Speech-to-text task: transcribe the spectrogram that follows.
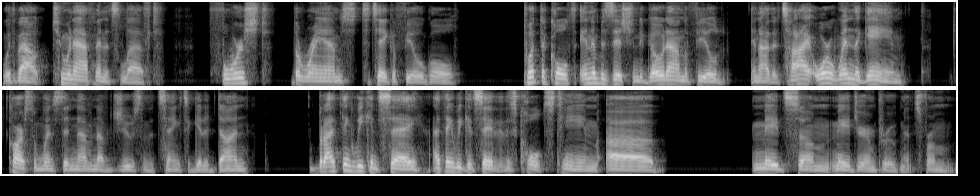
with about two and a half minutes left, forced the Rams to take a field goal, put the Colts in a position to go down the field and either tie or win the game. Carson Wentz didn't have enough juice in the tank to get it done. But I think we can say, I think we can say that this Colts team uh, made some major improvements from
